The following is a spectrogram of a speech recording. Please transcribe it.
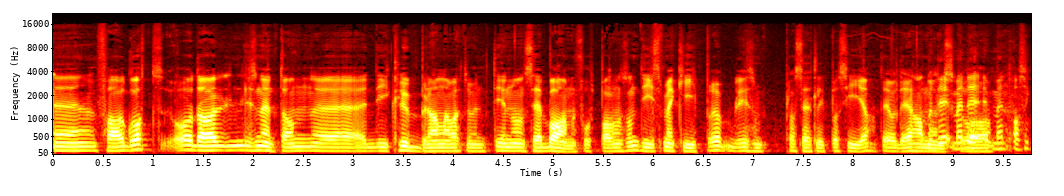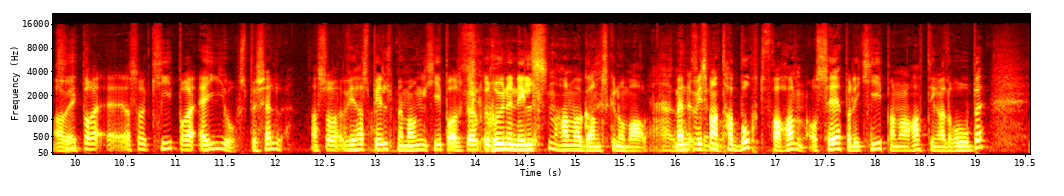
Eh, far godt. Og da liksom nevnte han eh, de klubbene han har vært rundt i når han ser barnefotball. og sånt, De som er keepere, blir liksom plassert litt på sida. Det er jo det han men det, ønsker men det, men altså, keepere, altså, keepere er jo spesielle. Altså, vi har spilt med mange keepere. Rune Nilsen han var ganske normal. Men hvis man tar bort fra han og ser på de keeperne man har hatt i garderobe,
